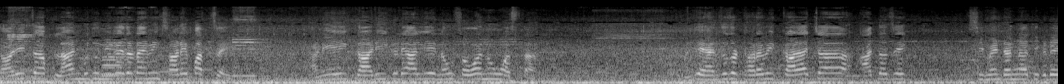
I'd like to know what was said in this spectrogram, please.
गाडीच्या प्लांटमधून निघायचं टायमिंग साडेपाचचं आहे. आणि गाडी इकडे आली आहे नऊ सव्वा नऊ वाजता. म्हणजे ह्यांचा जो ठराविक काळाच्या आतच एक सिमेंट ह्यांना तिकडे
